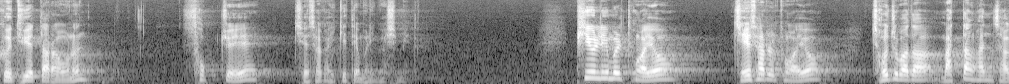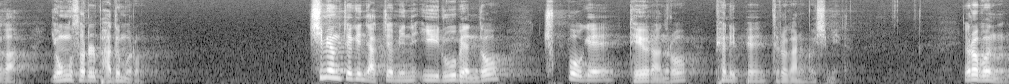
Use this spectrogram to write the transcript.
그 뒤에 따라오는 속죄의 제사가 있기 때문인 것입니다. 피 흘림을 통하여 제사를 통하여 저주받아 마땅한 자가 용서를 받음으로 치명적인 약점인 이 루벤도 축복의 대열 안으로 편입해 들어가는 것입니다. 여러분,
